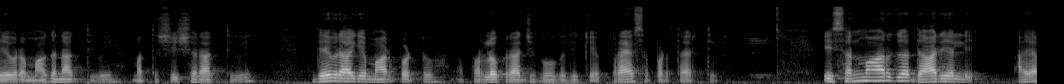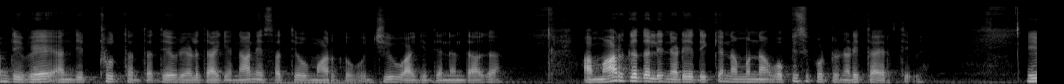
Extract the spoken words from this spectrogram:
ದೇವರ ಮಗನಾಗ್ತೀವಿ ಮತ್ತು ಶಿಷ್ಯರಾಗ್ತೀವಿ. ದೇವರಾಗೆ ಮಾರ್ಪಟ್ಟು ಪರಲೋಕ ರಾಜ್ಯಕ್ಕೆ ಹೋಗೋದಕ್ಕೆ ಪ್ರಯಾಸ ಪಡ್ತಾ ಇರ್ತೀವಿ. ಈ ಸನ್ಮಾರ್ಗ ದಾರಿಯಲ್ಲಿ I am the way and the truth ಅಂತ ದೇವರು ಹೇಳಿದಾಗೆ ನಾನೇ ಸತ್ಯವು ಮಾರ್ಗವು ಜೀವವಾಗಿದ್ದೇನೆಂದಾಗ ಆ ಮಾರ್ಗದಲ್ಲಿ ನಡೆಯೋದಕ್ಕೆ ನಮ್ಮನ್ನು ಒಪ್ಪಿಸಿಕೊಟ್ಟು ನಡೀತಾ ಇರ್ತೀವಿ. ಈ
